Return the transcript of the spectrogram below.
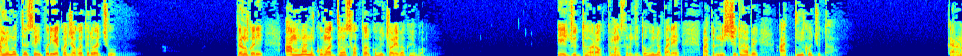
ଆମେ ମଧ୍ୟ ସେହିପରି ଏକ ଜଗତରେ ଅଛୁ। ତେଣୁକରି ଆମମାନଙ୍କୁ ମଧ୍ୟ ସତର୍କ ହୋଇ ଚଳିବାକୁ ହେବ। ଏହି ଯୁଦ୍ଧ ରକ୍ତମାଂସର ଯୁଦ୍ଧ ହୋଇନପାରେ ମାତ୍ର ନିଶ୍ଚିତ ଭାବେ ଆତ୍ମିକ ଯୁଦ୍ଧ। କାରଣ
